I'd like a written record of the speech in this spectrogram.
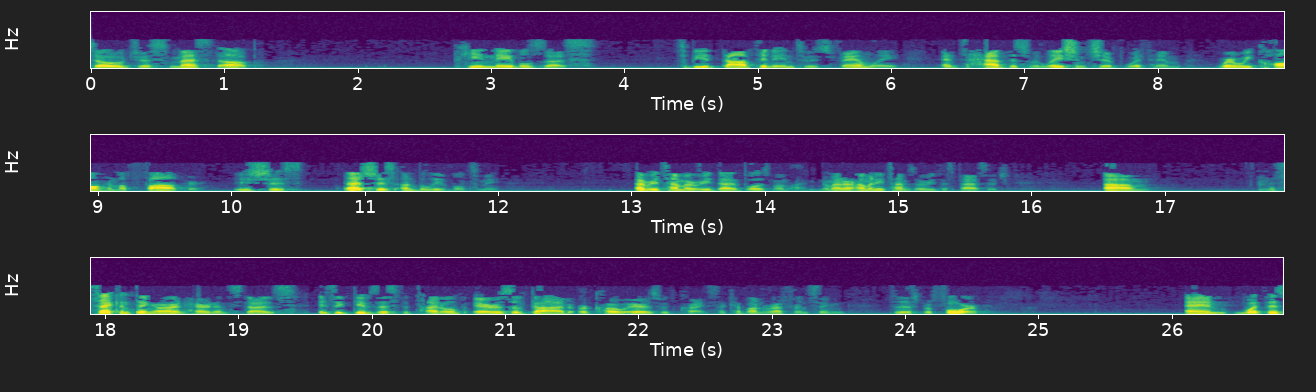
so just messed up. He enables us to be adopted into his family and to have this relationship with him where we call him a father. It's just that's just unbelievable to me. Every time I read that, it blows my mind, no matter how many times I read this passage. Um, the second thing our inheritance does is it gives us the title of heirs of God or co heirs with Christ. I kept on referencing to this before. And what this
